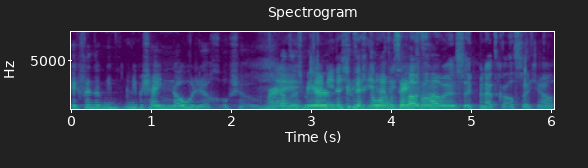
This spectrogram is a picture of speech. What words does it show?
Ik vind het ook niet, niet per se nodig of zo. Maar Nee, dat is Ik meer... denk niet dat je tegen iedereen moet ik zeggen, oh van- trouwens, ik ben uit de kast, weet je wel.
